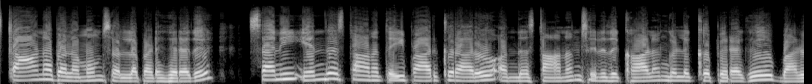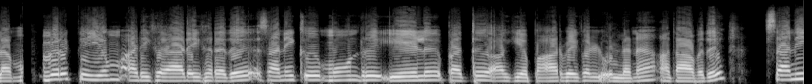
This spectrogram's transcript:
ஸ்தான பலமும் சொல்லப்படுகிறது. சனி எந்த ஸ்தானத்தை பார்க்கிறாரோ அந்த ஸ்தானம் சிறிது காலங்களுக்கு பிறகு பலமும் விருத்தியும் அடைக அடைகிறது. சனிக்கு மூன்று ஏழு பத்து ஆகிய பார்வைகள் உள்ளன. அதாவது சனி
